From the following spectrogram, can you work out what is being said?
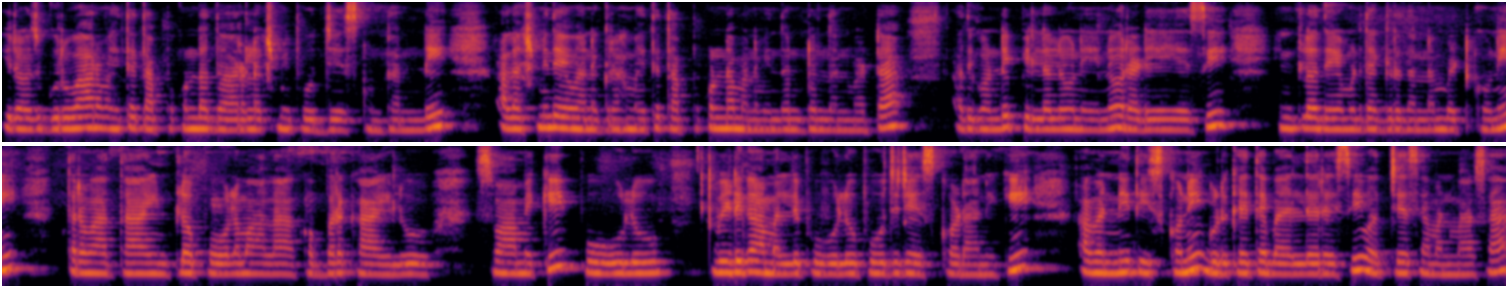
ఈరోజు గురువారం అయితే తప్పకుండా ద్వారలక్ష్మి పూజ చేసుకుంటానండి ఆ లక్ష్మీదేవి అనుగ్రహం అయితే తప్పకుండా మన మీద ఉంటుందన్నమాట. అదిగోండి పిల్లలు నేను రెడీ అయ్యేసి ఇంట్లో దేవుడి దగ్గర దండం పెట్టుకొని తర్వాత ఇంట్లో పూలమాల కొబ్బరికాయలు స్వామికి పువ్వులు విడిగా మల్లె పువ్వులు పూజ చేసుకోవడానికి అవన్నీ తీసుకొని గుడికైతే బయలుదేరేసి వచ్చేసామన్నమాట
